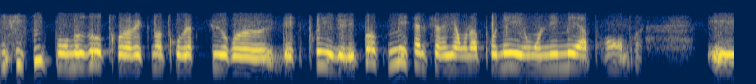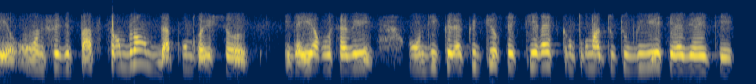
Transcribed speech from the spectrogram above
difficile pour nous autres avec notre ouverture euh, d'esprit et de l'époque, mais ça ne fait rien. On apprenait, et on aimait apprendre et on ne faisait pas semblant d'apprendre les choses. Et d'ailleurs, vous savez, on dit que la culture, c'est ce qui reste quand on a tout oublié, c'est la vérité.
